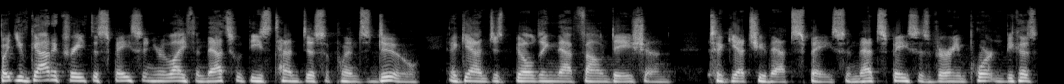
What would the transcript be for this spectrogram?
But you've got to create the space in your life. And that's what these 10 disciplines do. Again, just building that foundation to get you that space. And that space is very important because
